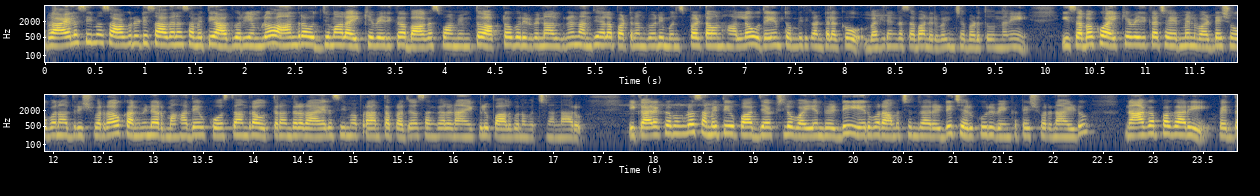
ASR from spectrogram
రాయలసీమ సాగునీటి సాధన సమితి ఆధ్వర్యంలో ఆంధ్ర ఉద్యమాల ఐక్యవేదిక భాగస్వామ్యంతో అక్టోబర్ ఇరవై నాలుగున నంద్యాల పట్టణంలోని మున్సిపల్ టౌన్ హాల్లో ఉదయం తొమ్మిది గంటలకు బహిరంగ సభ నిర్వహించబడుతుందని ఈ సభకు ఐక్యవేదిక చైర్మన్ వడ్డే శోభనాద్రీశ్వరరావు కన్వీనర్ మహాదేవ్ కోస్తాంధ్ర ఉత్తరాంధ్ర రాయలసీమ ప్రాంత ప్రజా సంఘాల నాయకులు పాల్గొనవచ్చునన్నారు ఈ కార్యక్రమంలో సమితి ఉపాధ్యక్షులు వైఎన్ రెడ్డి ఏరువ రామచంద్రారెడ్డి చెరుకూరి వెంకటేశ్వర నాయుడు నాగప్ప గారి పెద్ద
